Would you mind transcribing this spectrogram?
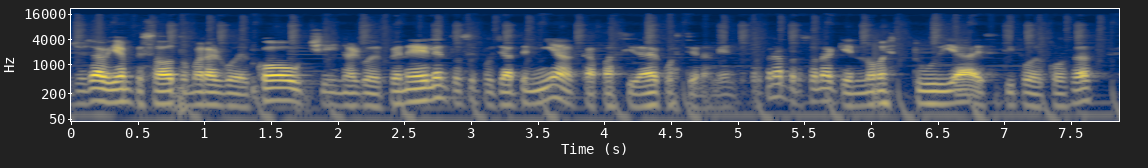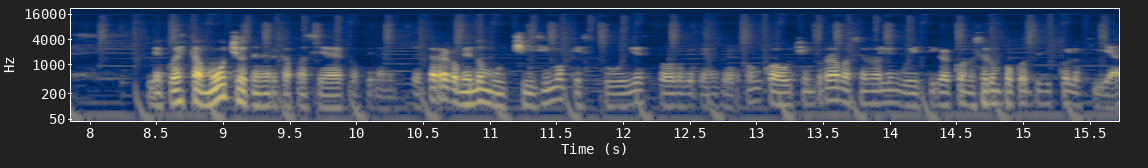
yo ya había empezado a tomar algo de coaching, algo de PNL, entonces pues ya tenía capacidad de cuestionamiento. Porque una persona que no estudia ese tipo de cosas le cuesta mucho tener capacidad de cuestionamiento. Yo te recomiendo muchísimo que estudies todo lo que tenga que ver con coaching, programación lingüística, conocer un poco de psicología,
